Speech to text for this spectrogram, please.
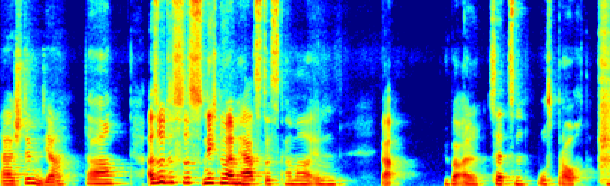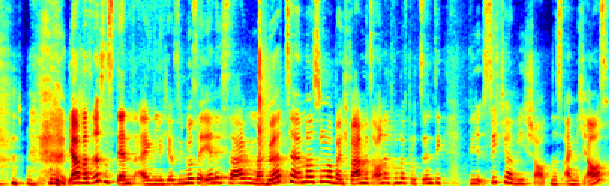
Ah, stimmt, ja. Da. Also das ist nicht nur im Herz, das kann man in, ja, überall setzen, wo es braucht. ja, was ist ein Stand eigentlich? Also ich muss ja ehrlich sagen, man hört es ja immer so, aber ich war mir jetzt auch nicht hundertprozentig sicher, wie schaut denn das eigentlich aus.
